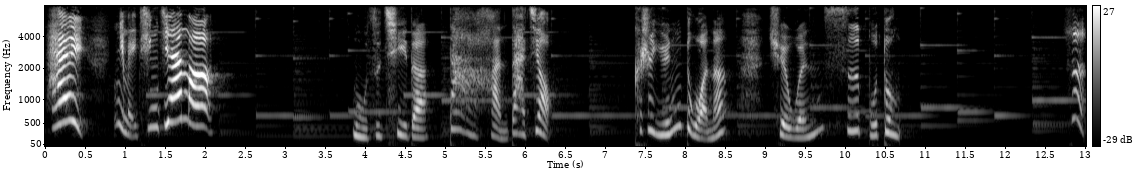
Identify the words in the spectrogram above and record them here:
嘿，你没听见吗？木子气得大喊大叫，可是云朵呢，却纹丝不动。哼，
